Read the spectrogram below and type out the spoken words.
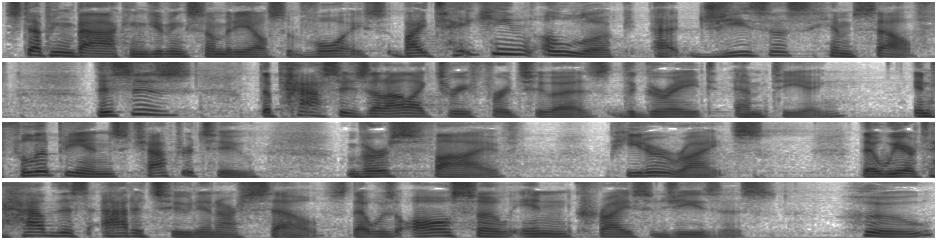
stepping back and giving somebody else a voice by taking a look at Jesus himself. This is the passage that I like to refer to as the great emptying. In Philippians chapter 2, verse 5, Peter writes that we are to have this attitude in ourselves that was also in Christ Jesus, who,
